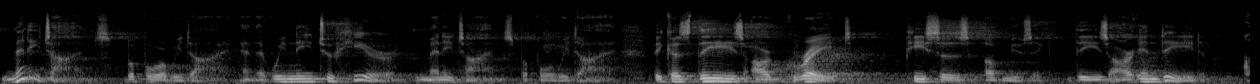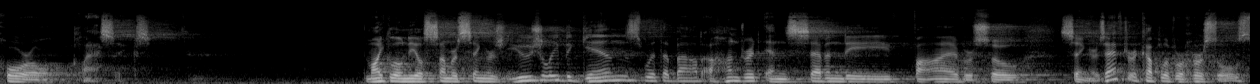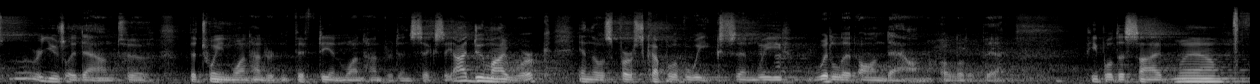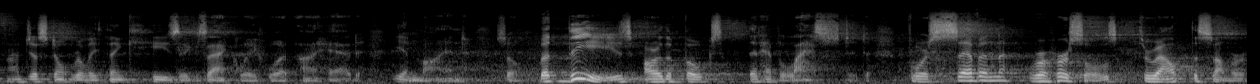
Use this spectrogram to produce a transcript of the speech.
many times before we die, and that we need to hear many times before we die, because these are great pieces of music. These are indeed choral classics. Michael O'Neal Summer Singers usually begins with about 175 or so singers. After a couple of rehearsals, we're usually down to between 150 and 160. I do my work in those first couple of weeks and we whittle it on down a little bit people decide, well, I just don't really think he's exactly what I had in mind. So, but these are the folks that have lasted for seven rehearsals throughout the summer.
